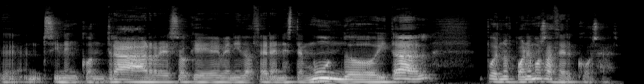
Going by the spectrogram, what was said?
eh, sin encontrar eso que he venido a hacer en este mundo y tal, pues nos ponemos a hacer cosas.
